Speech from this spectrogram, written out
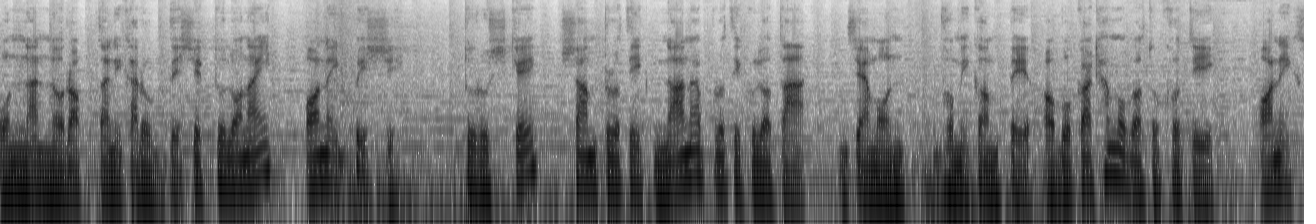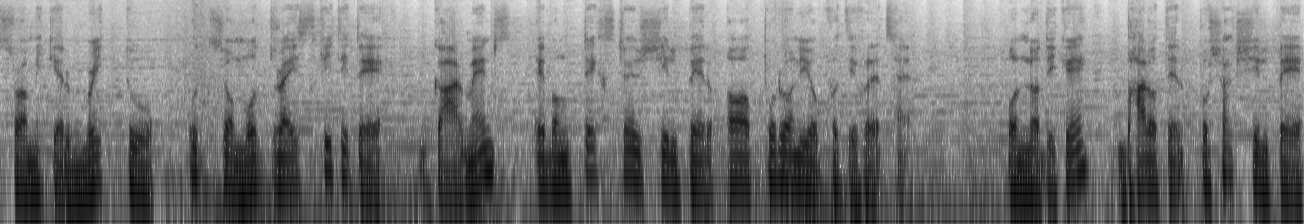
অন্যান্য রপ্তানিকারক দেশের তুলনায় অনেক বেশি। তুরস্কে সাম্প্রতিক নানা প্রতিকূলতা, যেমন ভূমিকম্পে অবকাঠামোগত ক্ষতি, অনেক শ্রমিকের মৃত্যু, উচ্চ মুদ্রাস্ফীতিতে গার্মেন্টস এবং টেক্সটাইল শিল্পের অপূরণীয় ক্ষতি হয়েছে অন্যদিকে, ভারতের পোশাক শিল্পে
